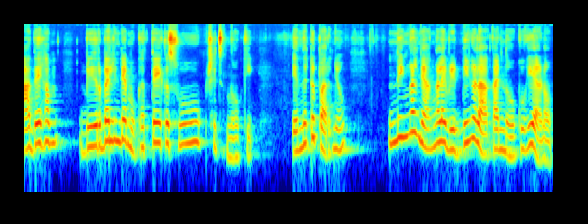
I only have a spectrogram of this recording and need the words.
അദ്ദേഹം ബീർബലിന്റെ മുഖത്തേക്ക് സൂക്ഷിച്ചു നോക്കി. എന്നിട്ട് പറഞ്ഞു നിങ്ങൾ ഞങ്ങളെ വിഡ്ഢികളാക്കാൻ നോക്കുകയാണോ?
